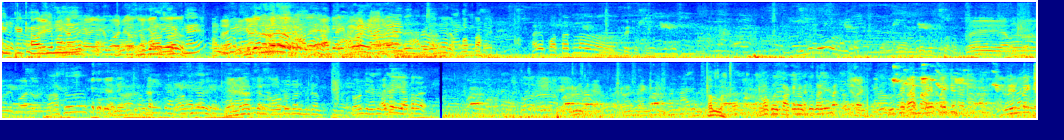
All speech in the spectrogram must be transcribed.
ఇంకా కవర్ చేయమన్నా? అమ్మా చంటిబాబు అటు వెళ్ళండి అటు దొరకండి ఇటువైపు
